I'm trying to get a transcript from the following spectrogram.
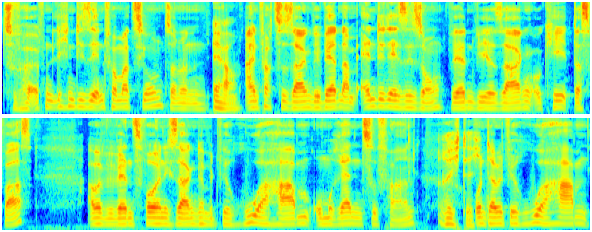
zu veröffentlichen, diese Information, sondern Ja. einfach zu sagen, wir werden am Ende der Saison, werden wir sagen, okay, das war's. Aber wir werden es vorher nicht sagen, damit wir Ruhe haben, um Rennen zu fahren. Richtig. Und damit wir Ruhe haben,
